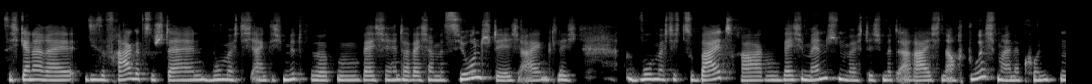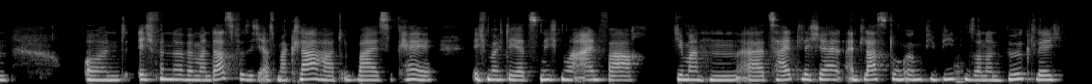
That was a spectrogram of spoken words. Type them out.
sich generell diese Frage zu stellen, wo möchte ich eigentlich mitwirken, welche, hinter welcher Mission stehe ich eigentlich, wo möchte ich zu beitragen, welche Menschen möchte ich mit erreichen, auch durch meine Kunden. Und ich finde, wenn man das für sich erstmal klar hat und weiß, okay, ich möchte jetzt nicht nur einfach jemanden äh, zeitliche Entlastung irgendwie bieten, sondern wirklich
